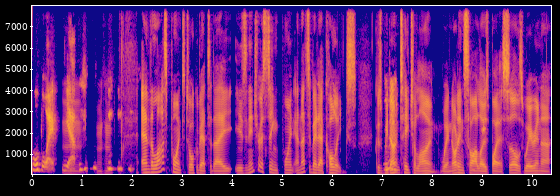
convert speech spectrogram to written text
Oh boy, yeah. Mm-hmm. and the last point to talk about today is an interesting point, and that's about our colleagues because we mm. don't teach alone. We're not in silos by ourselves. We're in a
